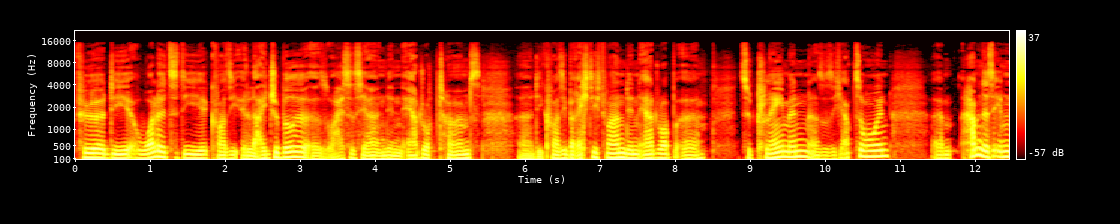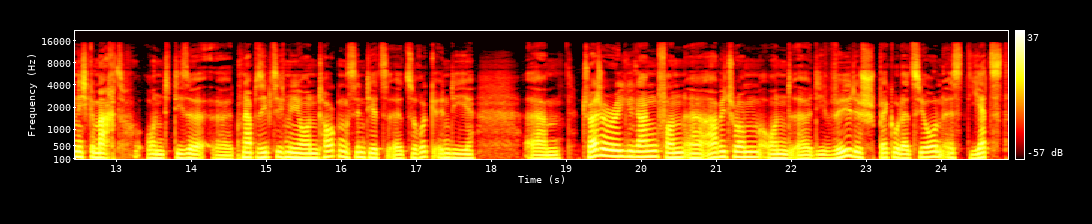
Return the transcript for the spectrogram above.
für die Wallets, die quasi eligible, äh, so heißt es ja in den Airdrop-Terms, äh, die quasi berechtigt waren, den Airdrop äh, zu claimen, also sich abzuholen, ähm, haben das eben nicht gemacht. Und diese knapp 70 Millionen Tokens sind jetzt zurück in die ähm, Treasury gegangen von Arbitrum und die wilde Spekulation ist jetzt,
